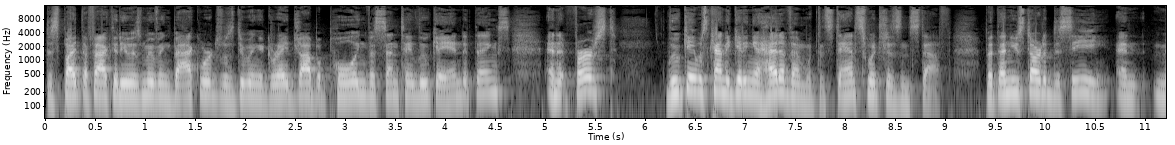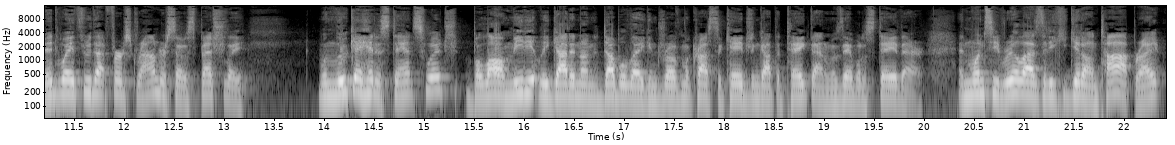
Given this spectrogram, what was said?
despite the fact that he was moving backwards, was doing a great job of pulling Vicente Luque into things. And at first, Luque was kind of getting ahead of him with the stance switches and stuff. But then you started to see, and midway through that first round or so, especially, when Luque hit a stance switch, Belal immediately got in on a double leg and drove him across the cage and got the takedown and was able to stay there. And once he realized that he could get on top, right,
